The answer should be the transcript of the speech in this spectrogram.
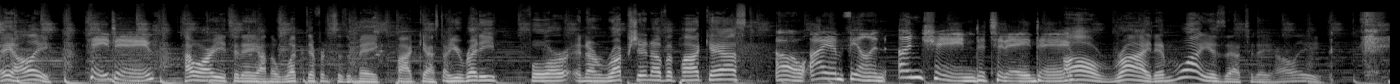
Hey, Holly. Hey, Dave. How are you today on the What Difference Does It Make podcast? Are you ready for an eruption of a podcast? Oh, I am feeling unchained today, Dave. All right. And why is that today, Holly?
